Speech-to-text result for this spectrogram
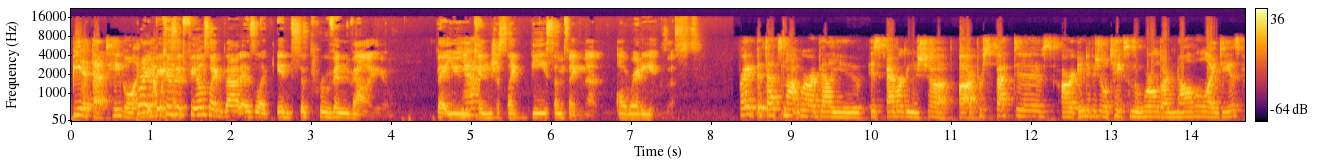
be at that table. and Right, because it feels like that is like it's a proven value that you Yeah. can just like be something that already exists. Right, but that's not where our value is ever going to show up. Our perspectives, our individual takes on the world, our novel ideas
